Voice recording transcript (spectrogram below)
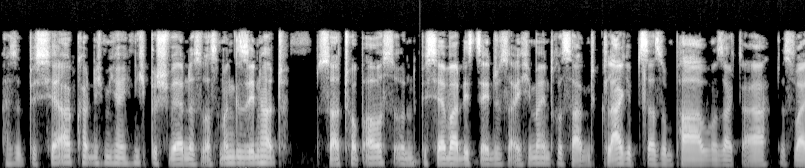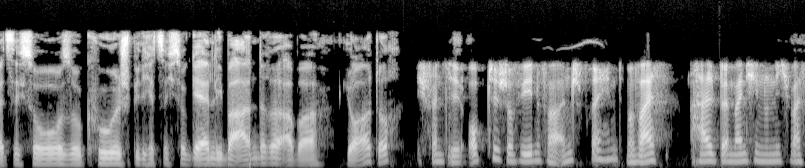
Also bisher kann ich mich eigentlich nicht beschweren. Das, was man gesehen hat, sah top aus und bisher waren die Stages eigentlich immer interessant. Klar gibt es da so ein paar, wo man sagt, ah, das war jetzt nicht so, so cool, spiele ich jetzt nicht so gern, lieber andere, aber ja, doch. Ich fand sie optisch auf jeden Fall ansprechend. Man weiß halt bei manchen noch nicht, was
